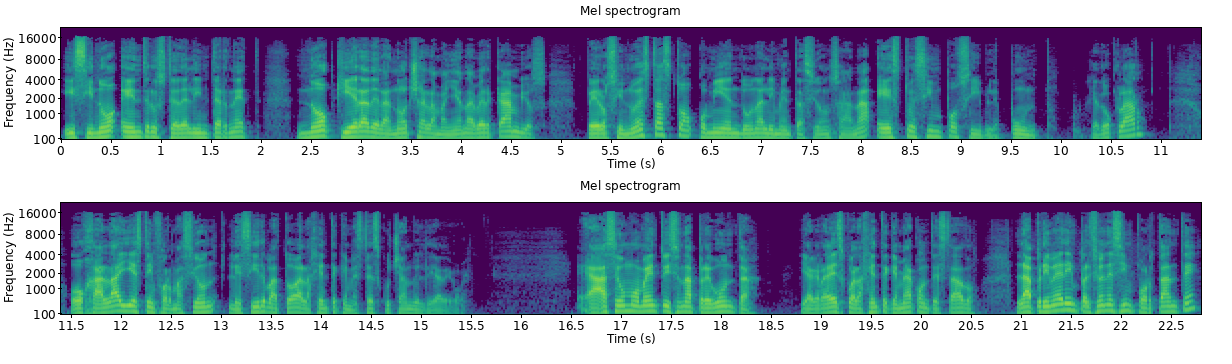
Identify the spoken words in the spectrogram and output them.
Y si no, entre usted al internet. No quiera de la noche a la mañana ver cambios. Pero si no estás comiendo una alimentación sana, esto es imposible. Punto. ¿Quedó claro? Ojalá y esta información le sirva a toda la gente que me está escuchando el día de hoy. Hace un momento hice una pregunta y agradezco a la gente que me ha contestado. La primera impresión es importante.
